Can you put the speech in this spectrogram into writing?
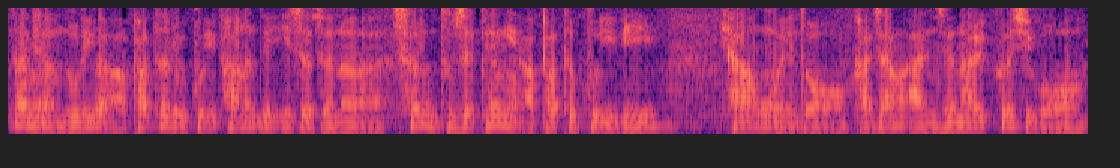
그렇다면 우리가 아파트를 구입하는 데 있어서는 32, 3평의 아파트 구입이 향후에도 가장 안전할 것이고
